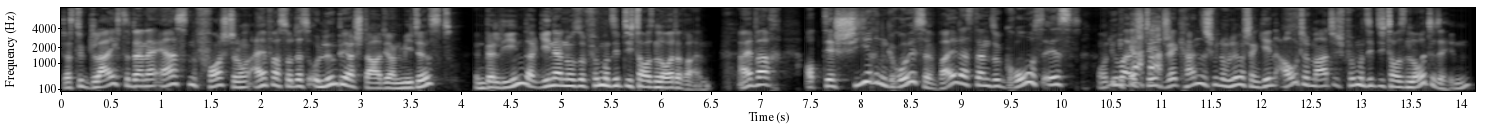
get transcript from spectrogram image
dass du gleich zu deiner ersten Vorstellung einfach so das Olympiastadion mietest in Berlin, da gehen ja nur so 75.000 Leute rein. Einfach, ob der schieren Größe, weil das dann so groß ist und überall steht, Jack Hansen spielt im Olympiastadion, gehen automatisch 75.000 Leute dahin,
